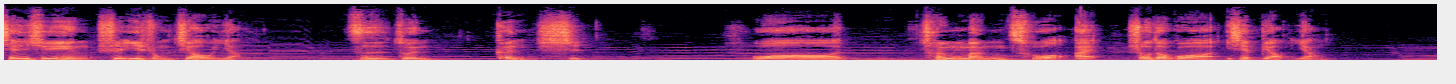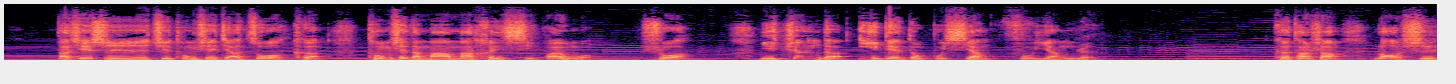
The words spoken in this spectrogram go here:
谦逊是一种教养，自尊。更是，我承蒙错爱，受到过一些表扬。大学时去同学家做客，同学的妈妈很喜欢我，说：“你真的一点都不像阜阳人。”课堂上，老师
